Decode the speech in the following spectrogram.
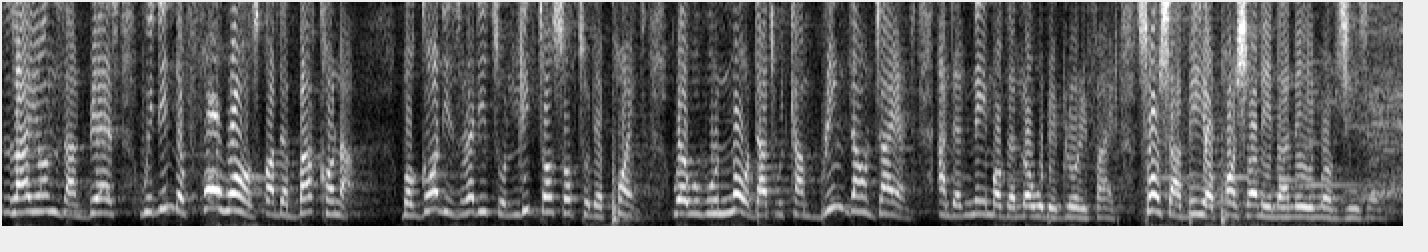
lions and bears within the four walls or the back corner. But God is ready to lift us up to the point where we will know that we can bring down giants and the name of the Lord will be glorified. So shall be your portion in the name of Jesus.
